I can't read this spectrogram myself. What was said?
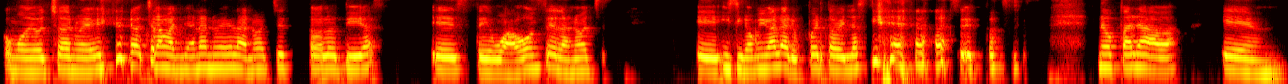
como de 8 a 9, de 8 de la mañana a 9 de la noche todos los días, este, o a 11 de la noche. Eh, y si no me iba al aeropuerto a ver las tiendas, entonces no paraba. Em,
